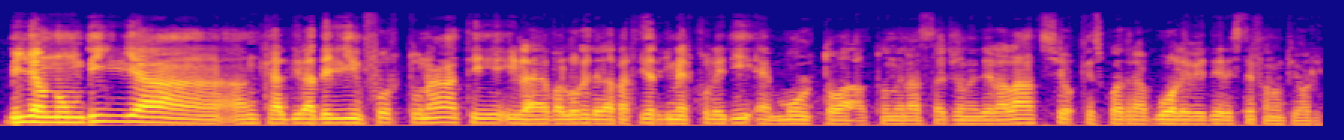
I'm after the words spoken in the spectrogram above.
Biglia o non biglia, anche al di là degli infortunati, il valore della partita di mercoledì è molto alto nella stagione della Lazio. Che squadra vuole vedere Stefano Pioli?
